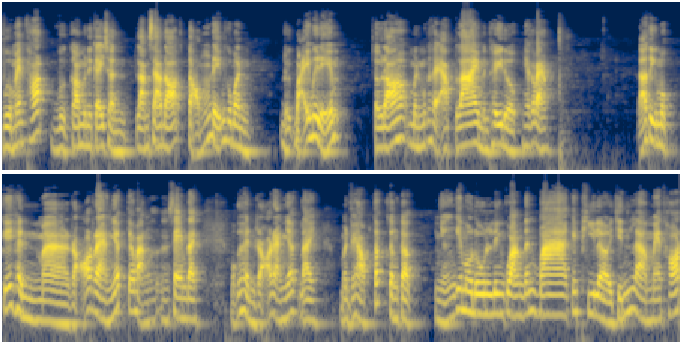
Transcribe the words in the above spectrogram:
vừa method vừa communication. Làm sao đó tổng điểm của mình được 70 điểm. Từ đó mình mới có thể apply mình thi được nha các bạn. Đó thì một cái hình mà rõ ràng nhất các bạn xem đây. Một cái hình rõ ràng nhất đây. Mình phải học tất tần tật những cái module liên quan đến ba cái pillar chính là method,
